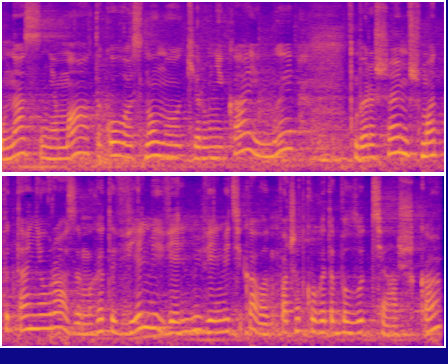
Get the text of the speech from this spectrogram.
У нас няма такого асноўнага кіраўніка і мы вырашаем шмат пытанняў разам. Гэта вельмі вельмі вельмі цікава. Пачатку гэта было цяжка.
